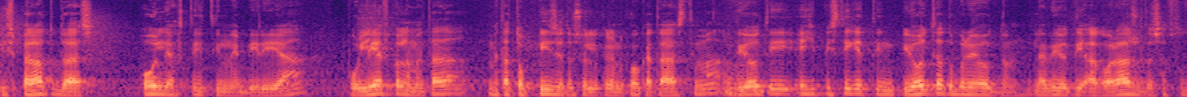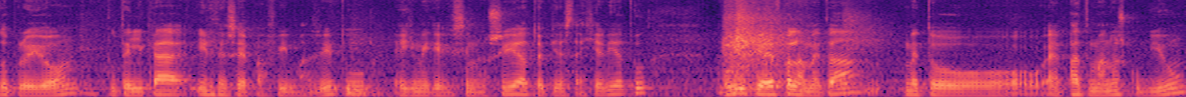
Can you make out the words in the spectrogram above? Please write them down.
εισπράττοντας όλη αυτή την εμπειρία πολύ εύκολα μετά μετατοπίζεται στο ηλεκτρονικό κατάστημα, διότι έχει πιστεί για την ποιότητα των προϊόντων. Δηλαδή ότι αγοράζοντας αυτό το προϊόν, που τελικά ήρθε σε επαφή μαζί του, έγινε και στην ουσία, το έπιασε στα χέρια του, πολύ πιο εύκολα μετά με το πάτημα ενός κουμπιού,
